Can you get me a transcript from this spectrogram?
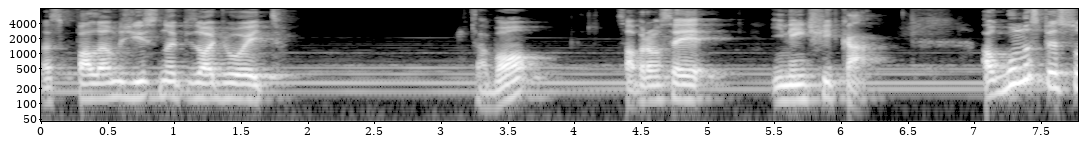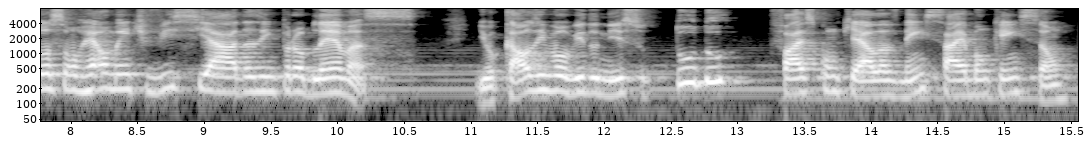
Nós falamos disso no episódio 8. Tá bom? Só para você identificar. Algumas pessoas são realmente viciadas em problemas e o caos envolvido nisso tudo faz com que elas nem saibam quem são.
